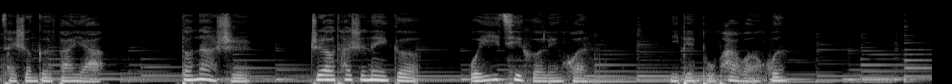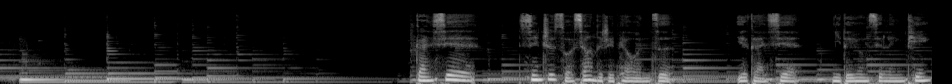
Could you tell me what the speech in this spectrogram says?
才生根发芽。到那时，只要他是那个唯一契合灵魂。你便不怕晚婚。感谢心之所向的这篇文字，也感谢你的用心聆听。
